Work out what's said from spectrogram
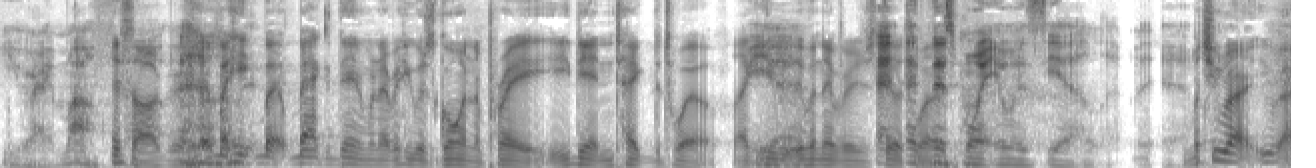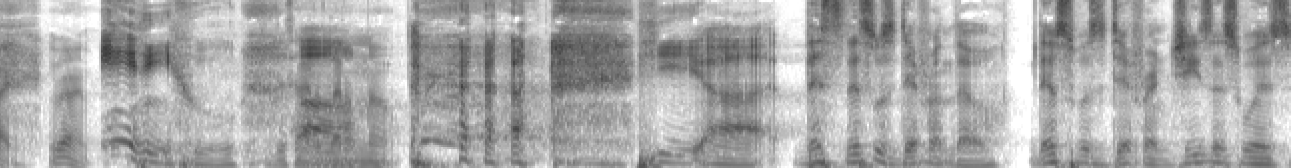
you're right. My it's all good. but he, but back then, whenever he was going to pray, he didn't take the twelve. Like he, whenever he was still at, at this point, it was yeah. 11, yeah. but you're right, you're right, you're right. Anywho, Just had to let him know. he uh, this this was different though. This was different. Jesus was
